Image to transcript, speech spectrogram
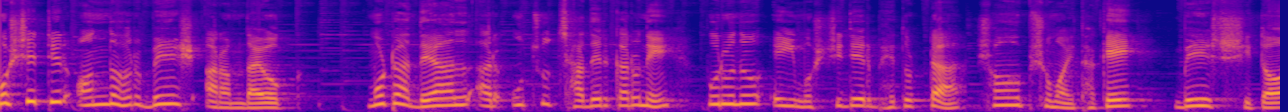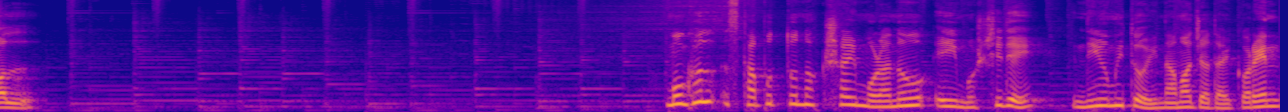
মসজিদটির অন্দর বেশ আরামদায়ক। মোটা দেয়াল আর উঁচু ছাদের কারণে পুরনো এই মসজিদের ভেতরটা সব সময় থাকে বেশ শীতল। মুঘল স্থাপত্য নকশায় মোড়ানো এই মসজিদে নিয়মিতই নামাজ আদায় করেন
